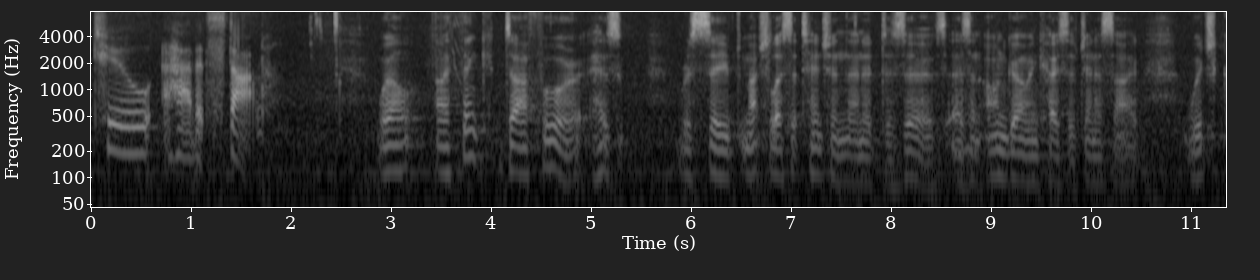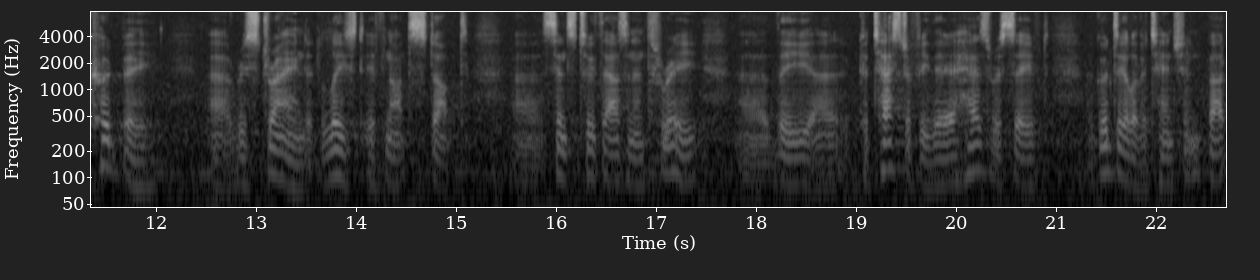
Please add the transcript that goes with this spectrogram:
to have it stop? Well, I think Darfur has received much less attention than it deserves as an ongoing case of genocide, which could be uh, restrained, at least if not stopped. Uh, since 2003, uh, the uh, catastrophe there has received a good deal of attention, but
